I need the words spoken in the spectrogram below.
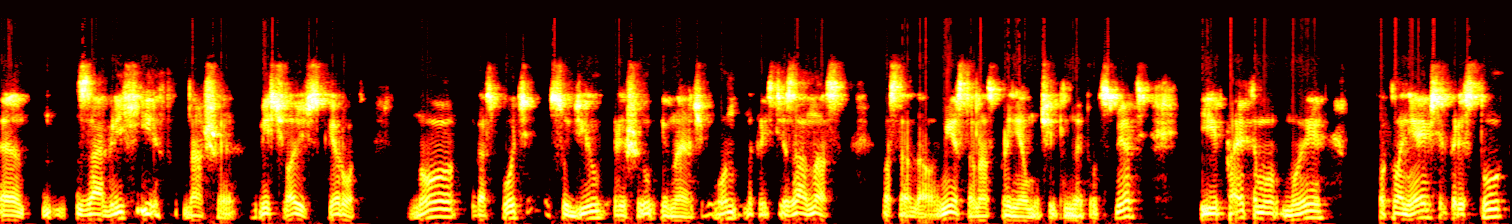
Э, за грехи наши, весь человеческий род. Но Господь судил, решил иначе. Он на кресте за нас пострадал. Вместо нас принял мучительную эту смерть. И поэтому мы поклоняемся кресту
